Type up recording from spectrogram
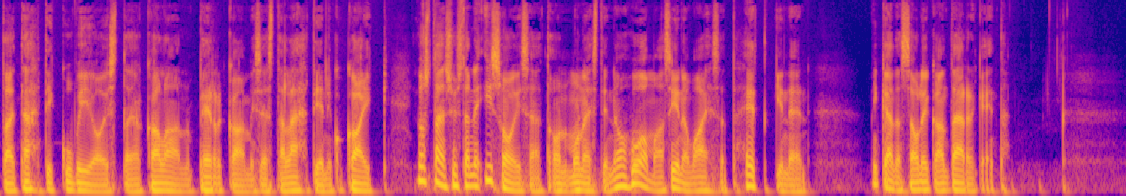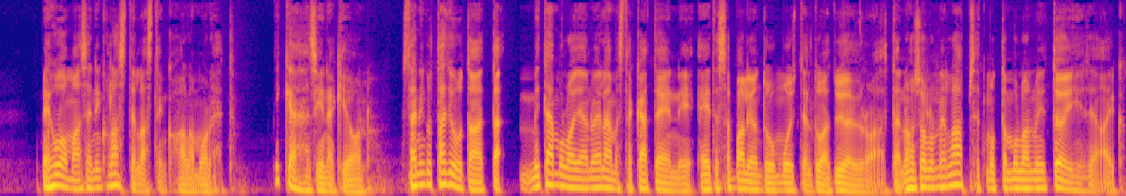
tai tähtikuvioista ja kalan perkaamisesta lähtien niin kuin kaikki. Jostain syystä ne isoisät on monesti, ne on huomaa siinä vaiheessa, että hetkinen, mikä tässä olikaan tärkeintä. Ne huomaa sen niin kuin lastenlasten kohdalla monet. Mikähän siinäkin on? sitä niin kuin tajutaan, että mitä mulla on jäänyt elämästä käteen, niin ei tässä paljon tule muisteltua työyraa. Että ne olisi ollut ne lapset, mutta mulla on meni töihin se aika.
